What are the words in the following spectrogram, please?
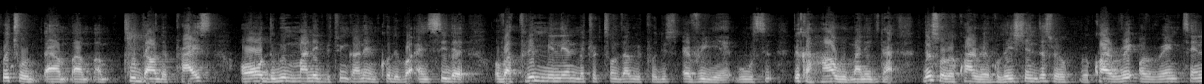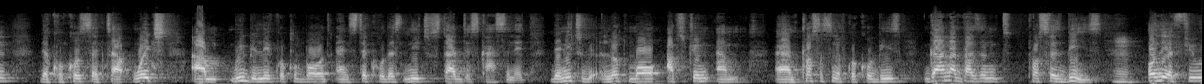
which would um, um, um pull down the price? Or do we manage between Ghana and Cote d'Ivoire and see that over 3 million metric tons that we produce every year? We will see, look at how we manage that. This will require regulation. This will require reorienting the cocoa sector, which um, we believe Cocoa Board and stakeholders need to start discussing it. There need to be a lot more upstream um, um, processing of cocoa beans. Ghana doesn't process beans. Mm. Only a few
